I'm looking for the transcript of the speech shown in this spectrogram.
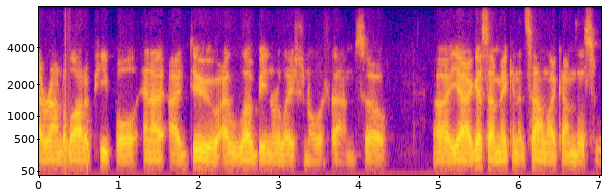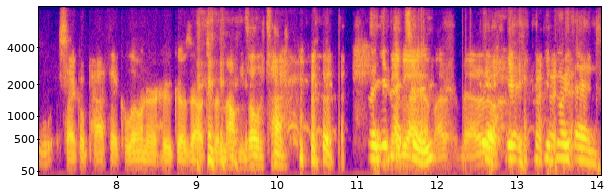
around a lot of people, and I, I do. I love being relational with them. So uh, yeah, I guess I'm making it sound like I'm this psychopathic loner who goes out to the mountains all the time. you Maybe I am. I, I don't know. you both end.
